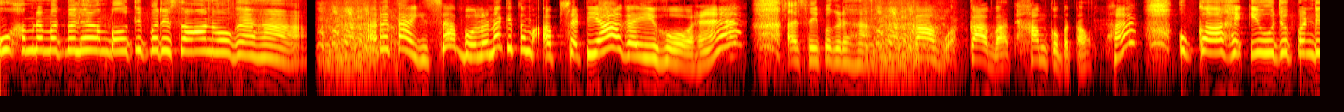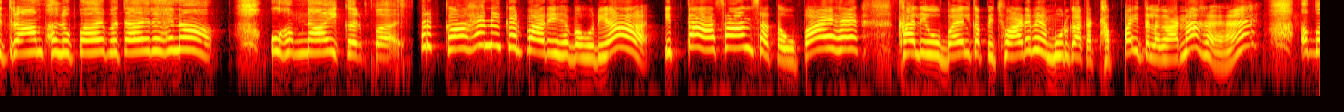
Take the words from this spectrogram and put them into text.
उ हमरा मतलब है हम बहुत ही परेशान हो गए हैं। अरे बोलो ना कि तुम अपसेटिया गई हो हैं? ऐसे ही पकड़े हैं। का हुआ का बात हमको बताओ हैं? उ का है कि वो जो पंडित राम फल उपाय बताए रहे ना वो हम ना ही कर पाए। अरे काहे नहीं कर पा रही है बहुरिया? इतना आसान सा तो उपाय है। खाली वो बैल का पिछवाड़े में मुर्गा का ठप्पा ही तो लगाना है हैं? अब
